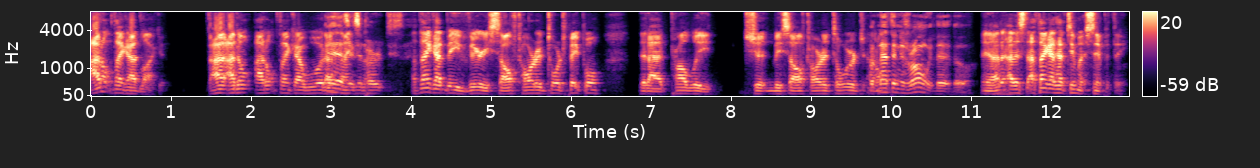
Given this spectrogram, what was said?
I don't think I'd like it. I, I don't. I don't think I would. It I think that- perks. I think I'd be very soft hearted towards people that I probably shouldn't be soft hearted towards. But nothing is wrong with that, though. yeah, I, I just I think I'd have too much sympathy.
